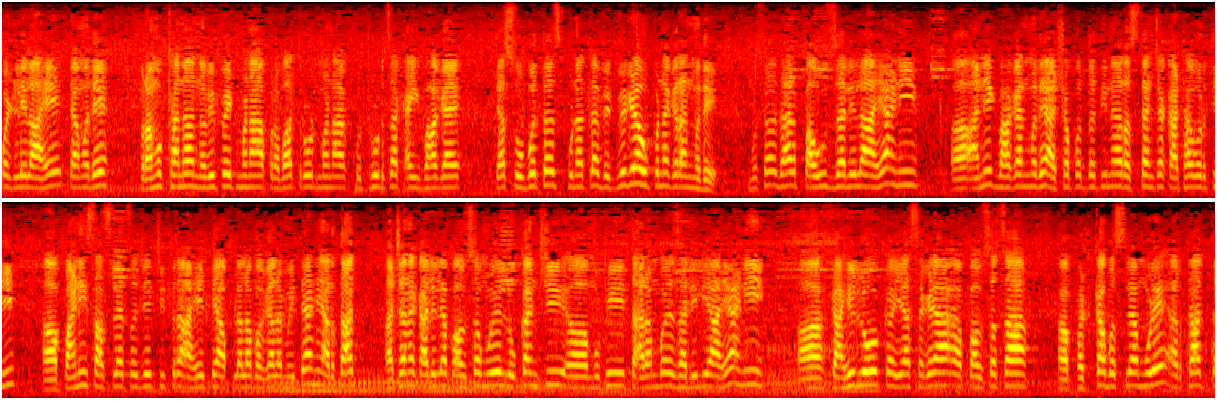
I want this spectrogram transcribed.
पडलेला आहे. त्यामध्ये प्रामुख्यानं नवीपेठ म्हणा प्रभात रोड म्हणा कोथरूडचा काही भाग आहे. त्यासोबतच पुण्यातल्या वेगवेगळ्या उपनगरांमध्ये मुसळधार पाऊस झालेला आहे आणि अनेक भागांमध्ये अशा पद्धतीनं रस्त्यांच्या काठावरती पाणी साचल्याचं जे चित्र आहे ते आपल्याला बघायला मिळते आणि अर्थात अचानक आलेल्या पावसामुळे लोकांची मोठी तारांबळ झालेली आहे. आणि काही लोक या सगळ्या पावसाचा फटका बसल्यामुळे अर्थात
